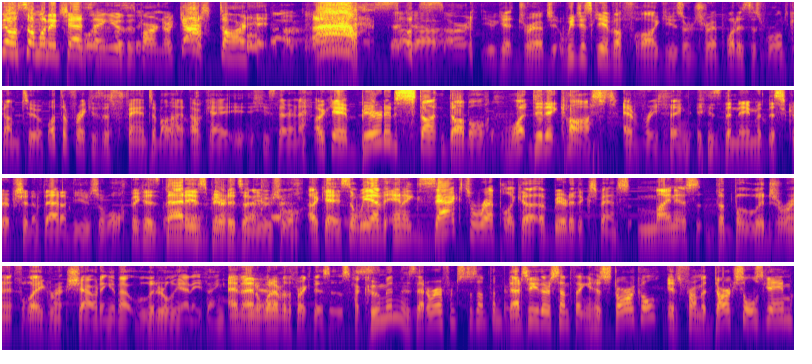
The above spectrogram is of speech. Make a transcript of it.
no, someone in chat saying he was his partner. Gosh darn it! Oh, Ah! Good so job. sorry. You get drip. J- We just gave a flog user drip. What does this world come to? What the frick is this phantom behind? Okay, he's there now. Okay, bearded stunt double. What did it cost? Everything is the name and description of that unusual because that is bearded's unusual. Okay, so we have an exact replica of bearded expense minus the belligerent, flagrant shouting about literally anything, and then Yeah. whatever the frick this is. Hakumen? Is that a reference to something? That's either something historical, it's from a Dark Souls game,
